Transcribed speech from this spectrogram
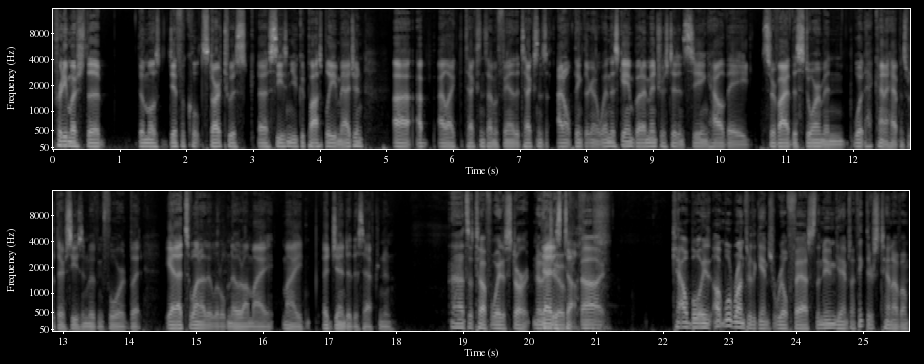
pretty much the the most difficult start to a season you could possibly imagine. Uh, I, I like the Texans. I'm a fan of the Texans. I don't think they're going to win this game, but I'm interested in seeing how they survive the storm and what kind of happens with their season moving forward. But yeah, that's one other little note on my my agenda this afternoon. That's a tough way to start. No That is joke. tough. Uh, Cowboys. Uh, we'll run through the games real fast. The noon games. I think there's ten of them.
